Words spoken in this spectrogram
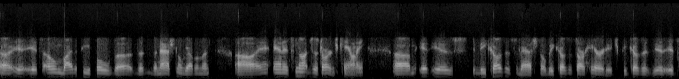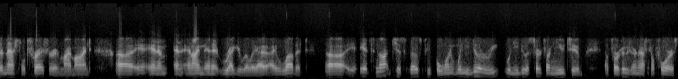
Uh, it, it's owned by the people, the the, the national government, uh, and it's not just Orange County. Um, it is because it's national, because it's our heritage, because it, it, it's a national treasure in my mind, uh, and, and and I'm in it regularly. I, I love it uh, it's not just those people. When when you do a re, when you do a search on YouTube uh, for Hoosier National Forest,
